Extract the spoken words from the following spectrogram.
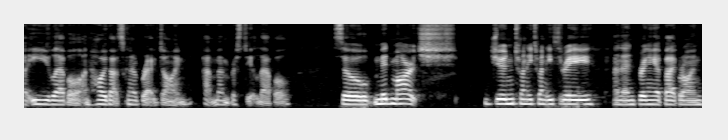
at EU level and how that's going to break down at member state level. So mid March, June 2023, and then bringing it back around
